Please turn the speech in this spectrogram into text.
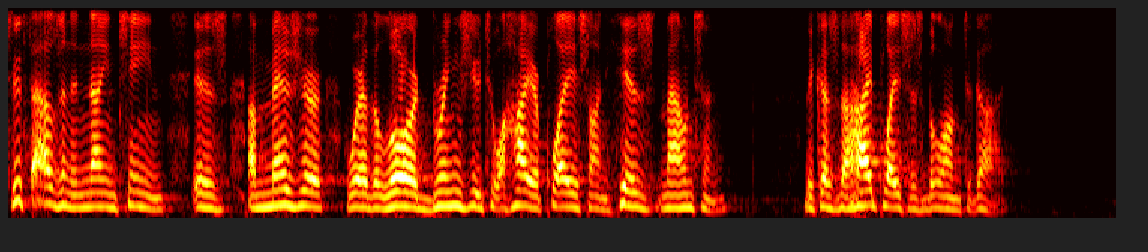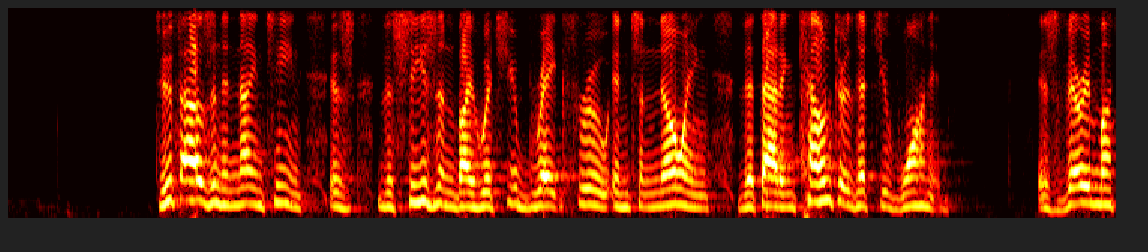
2019 is a measure where the Lord brings you to a higher place on His mountain because the high places belong to God. 2019 is the season by which you break through into knowing that that encounter that you've wanted is very much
